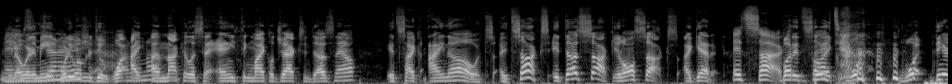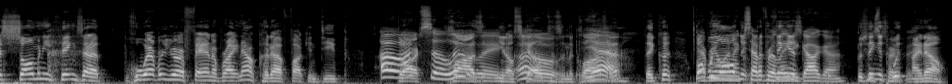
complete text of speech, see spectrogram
You know what I mean? What do you want me to do? What I I. I'm not going to listen to anything Michael Jackson does now. It's like I know it's it sucks. It does suck. It all sucks. I get it. It sucks. But it's like what, what? There's so many things that whoever you're a fan of right now could have fucking deep, Oh, dark absolutely. closet. You know, skeletons Oh, in the oh, closet. yeah. They could. But we Everyone all knew- except but for Lady is- Gaga. The thing is with. I know.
